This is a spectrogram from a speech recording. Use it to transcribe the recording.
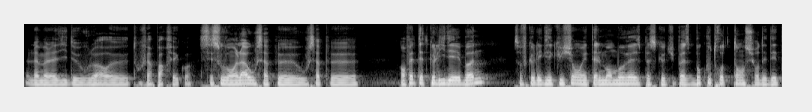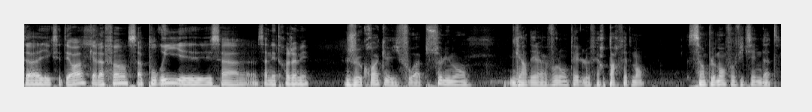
la maladie de vouloir euh, tout faire parfait quoi. C'est souvent là où ça peut où ça peut En fait, peut-être que l'idée est bonne, sauf que l'exécution est tellement mauvaise parce que tu passes beaucoup trop de temps sur des détails etc. qu'à la fin ça pourrit et ça ça naîtra jamais. Je crois qu'il faut absolument garder la volonté de le faire parfaitement. Simplement, faut fixer une date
